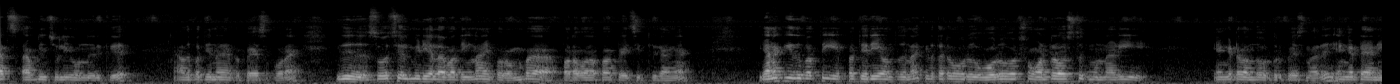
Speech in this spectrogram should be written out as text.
ஆட்ஸ் அப்படின்னு சொல்லி ஒன்று இருக்குது அதை பற்றி நான் இப்போ பேச போகிறேன் இது சோஷியல் மீடியாவில் பார்த்தீங்கன்னா இப்போ ரொம்ப பரபரப்பாக பேசிகிட்டு இருக்காங்க எனக்கு இது பற்றி எப்போ தெரிய வந்ததுன்னா கிட்டத்தட்ட ஒரு ஒரு வருஷம் ஒன்றரை வருஷத்துக்கு முன்னாடி என்கிட்ட வந்து ஒருத்தர் பேசினார். என்கிட்ட நீ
